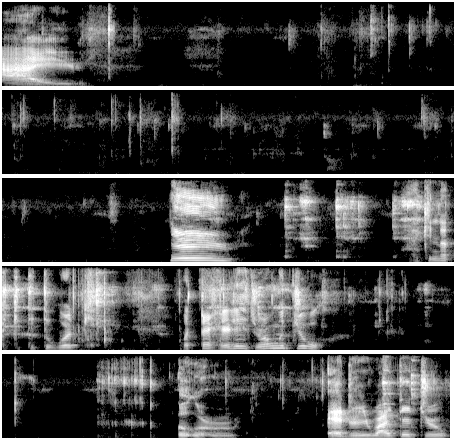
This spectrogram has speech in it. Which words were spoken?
I. No. I cannot get it to work. What the hell is wrong with you? Uh-oh. Eddie, why did you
